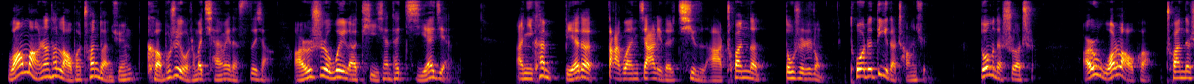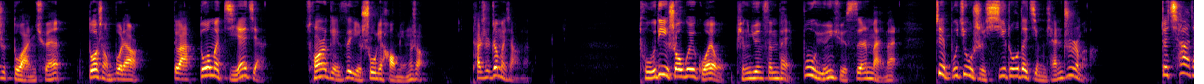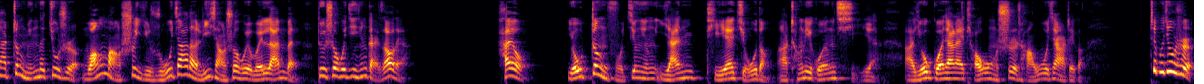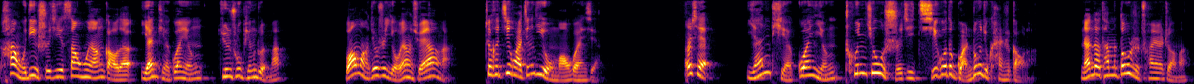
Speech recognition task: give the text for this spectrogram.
王莽让他老婆穿短裙，可不是有什么前卫的思想，而是为了体现他节俭啊！你看别的大官家里的妻子啊，穿的都是这种拖着地的长裙，多么的奢侈，而我老婆穿的是短裙，多省布料，对吧？多么节俭，从而给自己树立好名声。他是这么想的：土地收归国有，平均分配，不允许私人买卖，这不就是西周的井田制吗？这恰恰证明的就是王莽是以儒家的理想社会为蓝本，对社会进行改造的呀。还有由政府经营盐、铁、酒等啊，成立国营企业啊，由国家来调控市场物价，这个这不就是汉武帝时期桑弘羊搞的盐铁官营、均输平准吗？王莽就是有样学样啊，这和计划经济有毛关系？而且盐铁官营，春秋时期齐国的管仲就开始搞了。难道他们都是穿越者吗？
